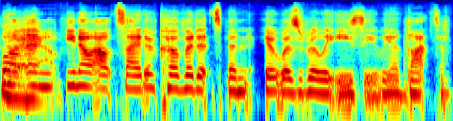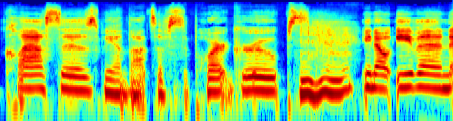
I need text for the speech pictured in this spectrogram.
Well, and you know, outside of COVID, it's been it was really easy. We had lots of classes, we had lots of support groups. Mm-hmm. You know, even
